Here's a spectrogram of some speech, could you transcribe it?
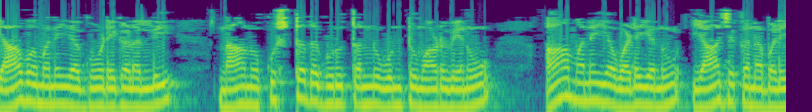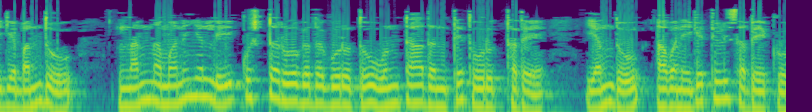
ಯಾವ ಮನೆಯ ಗೋಡೆಗಳಲ್ಲಿ ನಾನು ಕುಷ್ಠದ ಗುರುತನ್ನು ಉಂಟು ಮಾಡುವೆನೋ ಆ ಮನೆಯ ಒಡೆಯನು ಯಾಜಕನ ಬಳಿಗೆ ಬಂದು ನನ್ನ ಮನೆಯಲ್ಲಿ ಕುಷ್ಠರೋಗದ ಗುರುತು ಉಂಟಾದಂತೆ ತೋರುತ್ತದೆ ಎಂದು ಅವನಿಗೆ ತಿಳಿಸಬೇಕು.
